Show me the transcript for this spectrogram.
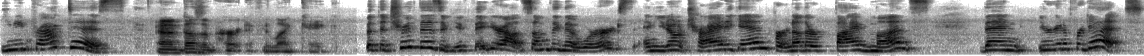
you need practice. And it doesn't hurt if you like cake. But the truth is, if you figure out something that works and you don't try it again for another five months, then you're going to forget.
